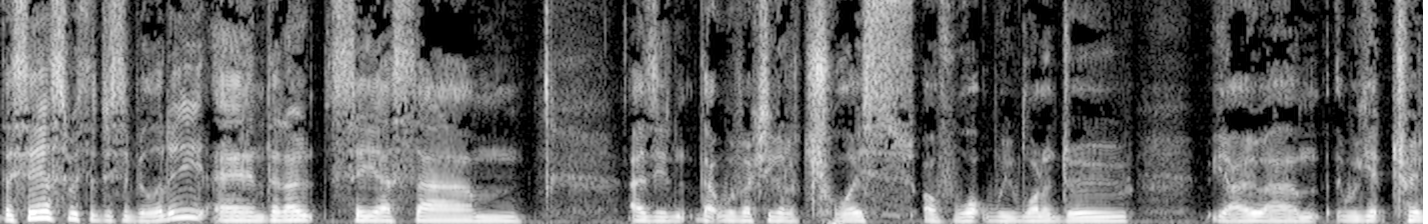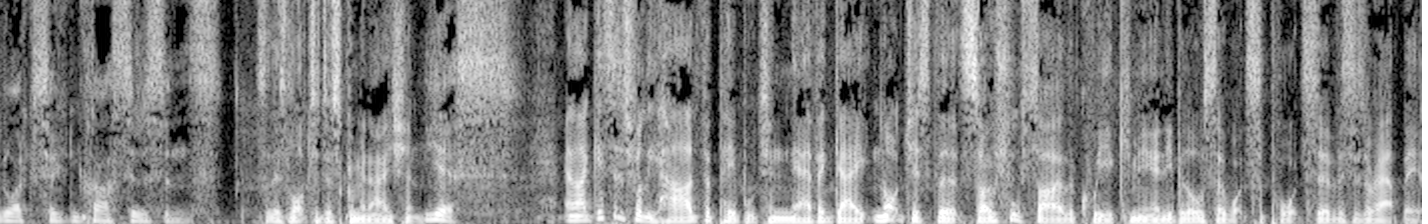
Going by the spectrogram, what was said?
they see us with a disability and they don't see us um, as in that we've actually got a choice of what we want to do. You know, um, we get treated like second class citizens. so, there's lots of discrimination. Yes. And I guess it's really hard for people to navigate not just the social side of the queer community, but also what support services are out there.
